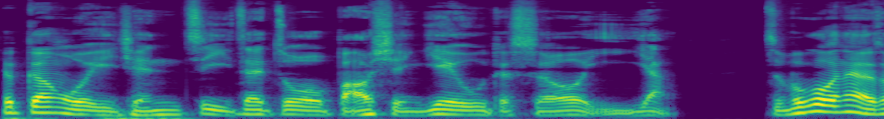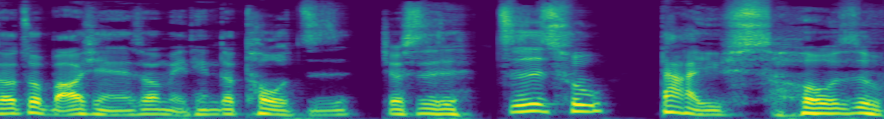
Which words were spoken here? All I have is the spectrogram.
就跟我以前自己在做保险业务的时候一样。只不过那个时候做保险的时候，每天都透支，就是支出大于收入，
